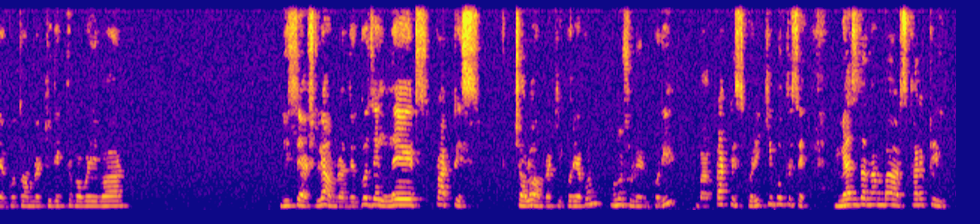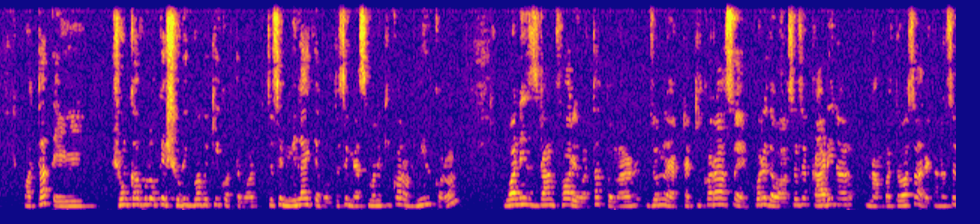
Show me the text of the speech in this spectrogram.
দেখো তো আমরা কি দেখতে পাবো এবার? নিচে আসলে আমরা দেখব যে লেটস প্র্যাকটিস চলো আমরা কি করি এখন? অনুশীলন করি বা প্র্যাকটিস করি। কি বলতেছে? ম্যাচ দ্য নাম্বারস কারেক্টলি অর্থাৎ এই সংখ্যাগুলোকে সঠিকভাবে কি করতে বলতেছে মিলাইতে বলতেছে। ম্যাচ মানে কি করো মিল করো one is done for you অর্থাৎ তোমার জন্য একটা কি করা আছে? করে দেওয়া আছে। যে কার্ডিনাল নাম্বার দেওয়া আছে। আর এখানে হচ্ছে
